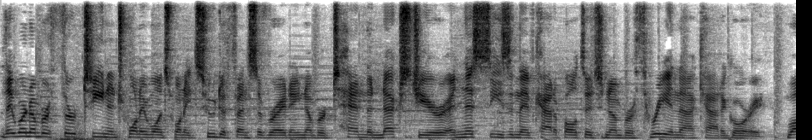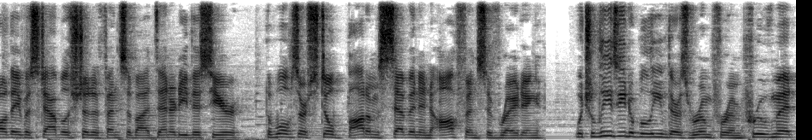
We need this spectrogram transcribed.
They were number 13 in 21-22 defensive rating, number 10 the next year, and this season they've catapulted to number 3 in that category. While they've established a defensive identity this year, the Wolves are still bottom 7 in offensive rating, which leads you to believe there's room for improvement.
